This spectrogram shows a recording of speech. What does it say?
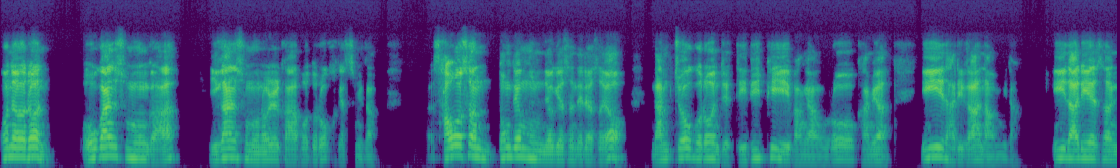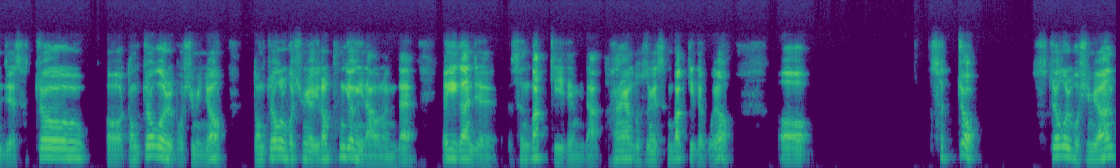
오늘은 오간수문과 이간수문을 가보도록 하겠습니다. 4호선 동대문역에서 내려서요. 남쪽으로 이제 DDP 방향으로 가면 이 다리가 나옵니다. 이 다리에서 이제 서쪽, 어, 동쪽을 보시면요. 동쪽을 보시면 이런 풍경이 나오는데 여기가 이제 성박기 됩니다. 한양도성의 성박기 되고요. 어, 서쪽, 서쪽을 보시면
